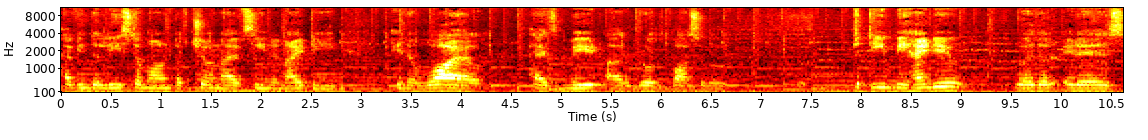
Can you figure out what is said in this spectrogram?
having the least amount of churn I've seen in IT in a while has made our growth possible. The team behind you, whether it is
